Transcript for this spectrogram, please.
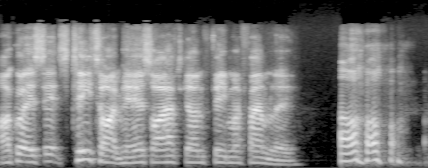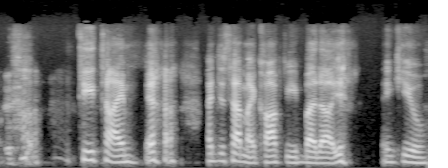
I've got it's, it's tea time here, so I have to go and feed my family. Oh, tea time. Yeah, I just had my coffee, but uh, yeah, thank you.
